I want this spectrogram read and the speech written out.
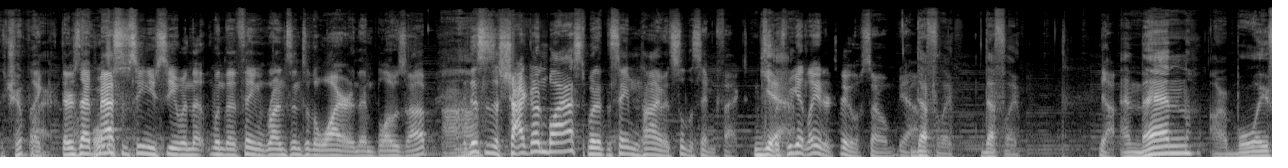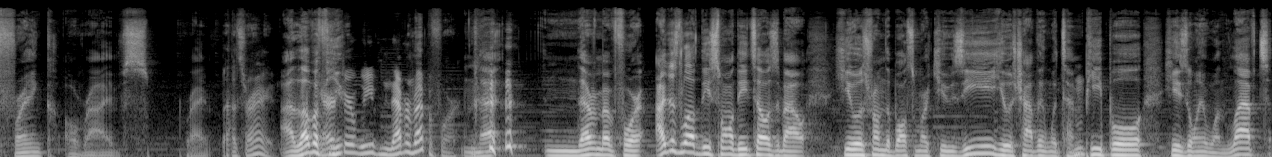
The tripwire. Like there's that course. massive scene you see when the when the thing runs into the wire and then blows up. Uh-huh. This is a shotgun blast, but at the same time, it's still the same effect. Yeah. which we get later too. So yeah, Definitely, definitely. yeah, And then our boy Frank arrives. Right. that's right. I love a few. Character we've never met before. That, never met before. I just love these small details about he was from the Baltimore QZ. He was traveling with 10 people. He's the only one left.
